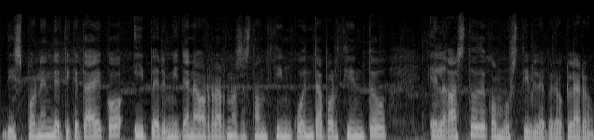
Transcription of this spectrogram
disponen de etiqueta eco y permiten ahorrarnos hasta un 50% el gasto de combustible. Pero claro,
